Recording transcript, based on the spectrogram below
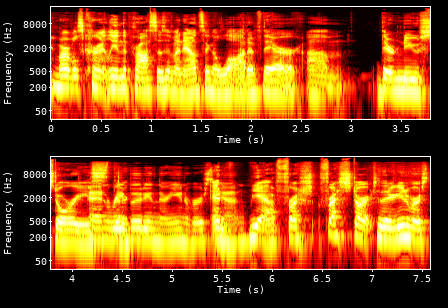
Marvel's currently in the process of announcing a lot of their um their new stories and that are rebooting their universe again. yeah, fresh fresh start to their universe.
